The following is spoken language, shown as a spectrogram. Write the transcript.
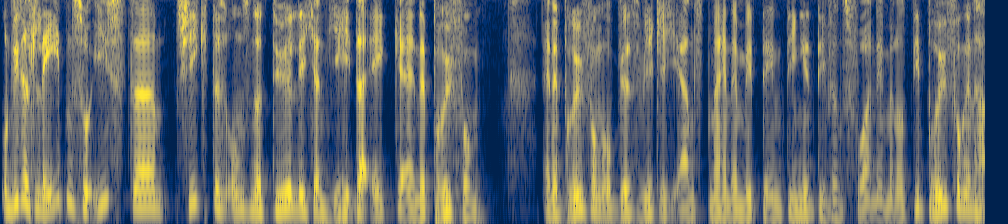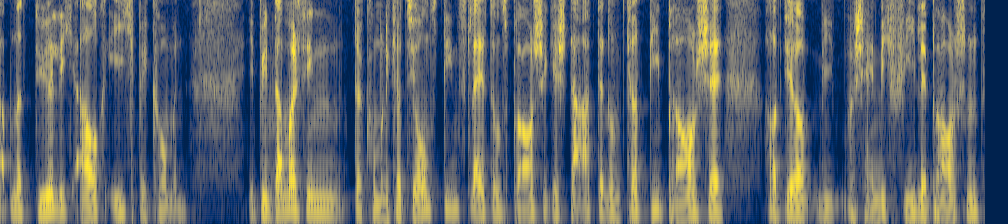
Und wie das Leben so ist, äh, schickt es uns natürlich an jeder Ecke eine Prüfung. Eine Prüfung, ob wir es wirklich ernst meinen mit den Dingen, die wir uns vornehmen. Und die Prüfungen haben natürlich auch ich bekommen. Ich bin damals in der Kommunikationsdienstleistungsbranche gestartet und gerade die Branche hat ja, wie wahrscheinlich viele Branchen,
